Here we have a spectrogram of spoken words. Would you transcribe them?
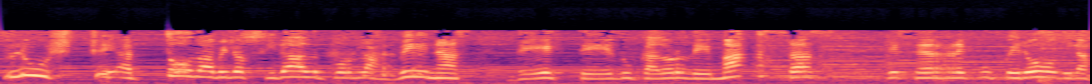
fluye a toda velocidad por las venas de este educador de masas que se recuperó de la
